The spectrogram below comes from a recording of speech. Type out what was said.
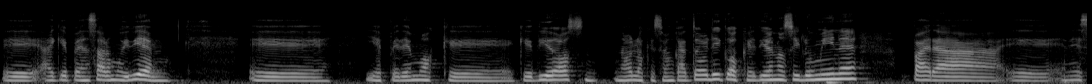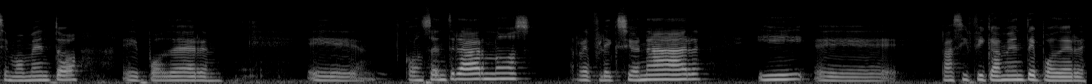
eh, hay que pensar muy bien. Eh, y esperemos que, Dios, ¿no? los que son católicos, que Dios nos ilumine para eh, en ese momento eh, poder concentrarnos, reflexionar y pacíficamente poder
